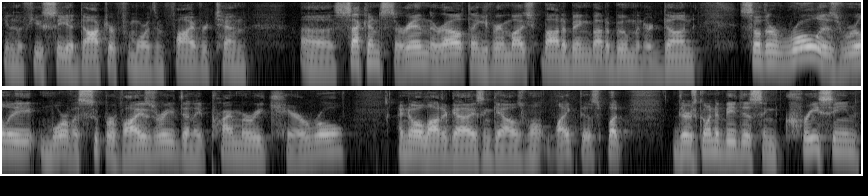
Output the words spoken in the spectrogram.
You know, if you see a doctor for more than five or 10 uh, seconds. They're in, they're out. Thank you very much. Bada bing, bada boom, and they're done. So their role is really more of a supervisory than a primary care role. I know a lot of guys and gals won't like this, but there's going to be this increasing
